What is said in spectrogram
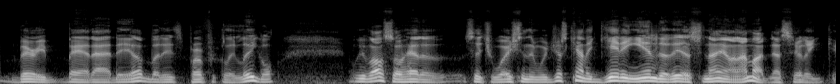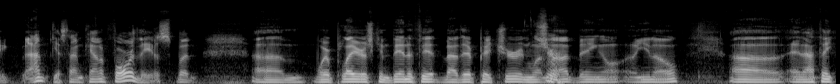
very bad idea, but it's perfectly legal. We've also had a situation that we're just kind of getting into this now, and I'm not necessarily, I guess I'm kind of for this, but um, where players can benefit by their pitcher and Sure. whatnot being, uh, you know, uh, and I think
